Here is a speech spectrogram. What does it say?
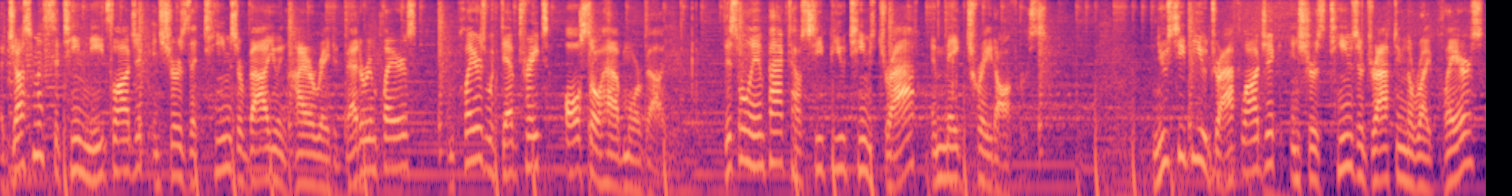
Adjustments to team needs logic ensures that teams are valuing higher rated veteran players, and players with dev traits also have more value. This will impact how CPU teams draft and make trade offers. New CPU draft logic ensures teams are drafting the right players,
